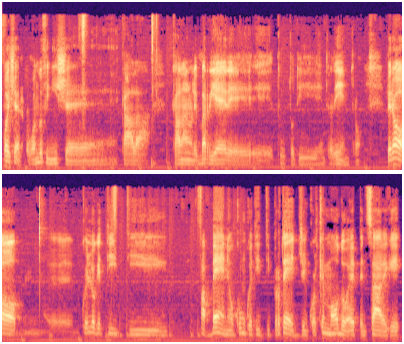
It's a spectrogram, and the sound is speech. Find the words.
Poi certo, quando finisce cala, calano le barriere e tutto ti entra dentro. Però eh, quello che ti, ti, fa bene o comunque ti, ti protegge in qualche modo è pensare che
